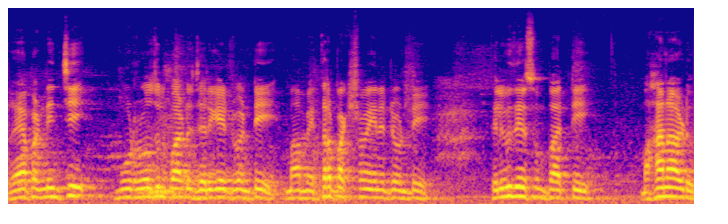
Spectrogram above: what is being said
రేపటి నుంచి మూడు రోజుల పాటు జరిగేటువంటి మా మిత్రపక్షమైనటువంటి తెలుగుదేశం పార్టీ మహానాడు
